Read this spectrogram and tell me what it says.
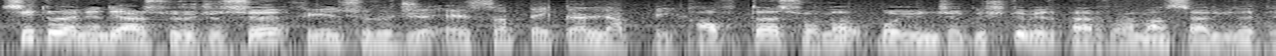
Citroen'in diğer sürücüsü Fin sürücü Esa-Pekka Lappi. Hafta sonu boyunca güçlü bir performans sergiledi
